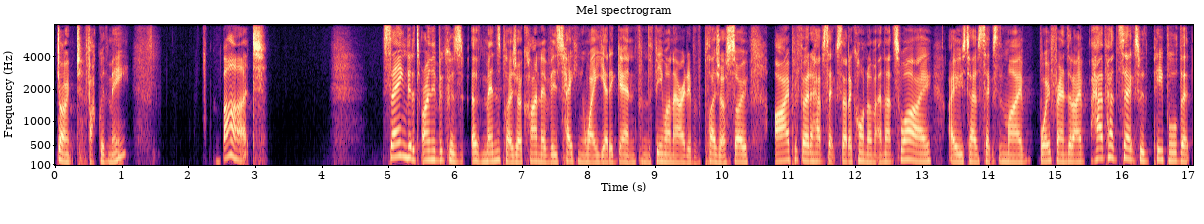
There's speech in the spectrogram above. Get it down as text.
Don't fuck with me. But saying that it's only because of men's pleasure kind of is taking away yet again from the female narrative of pleasure. So I prefer to have sex without a condom, and that's why I used to have sex with my boyfriends, and I have had sex with people that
